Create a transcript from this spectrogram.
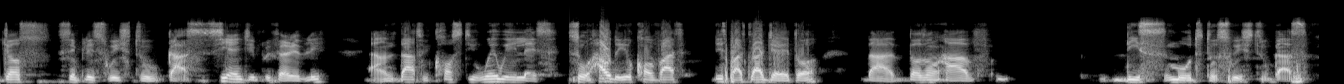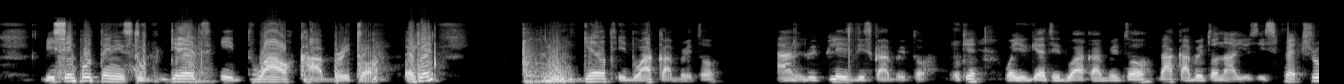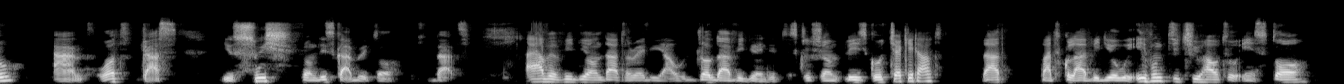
just simply switch to gas, CNG preferably, and that will cost you way way less. So how do you convert this particular generator that doesn't have this mode to switch to gas? The simple thing is to get a dual carburetor. Okay, get a dual carburetor and replace this carburetor. Okay, when you get a dual carburetor, that carburetor now uses petrol and what gas. You switch from this carburetor to that. I have a video on that already. I will drop that video in the description. Please go check it out. That particular video will even teach you how to install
